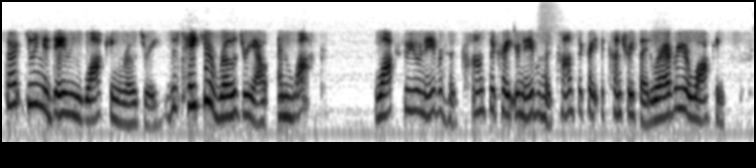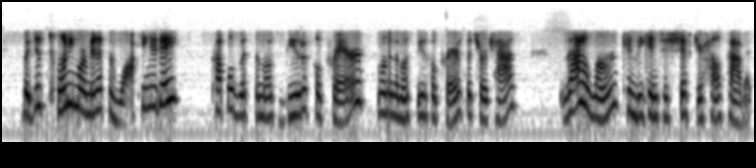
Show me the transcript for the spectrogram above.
start doing a daily walking rosary. Just take your rosary out and walk. Walk through your neighborhood, consecrate your neighborhood, consecrate the countryside, wherever you're walking but just 20 more minutes of walking a day, coupled with the most beautiful prayer, one of the most beautiful prayers the church has, that alone can begin to shift your health habits.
